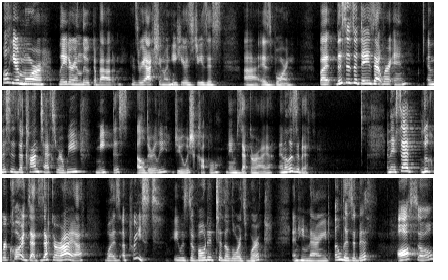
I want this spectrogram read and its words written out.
We'll hear more later in Luke about his reaction when he hears Jesus uh, is born. But this is the days that we're in, and this is a context where we meet this elderly Jewish couple named Zechariah and Elizabeth. And they said, Luke records that Zechariah was a priest. He was devoted to the Lord's work, and he married Elizabeth, also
